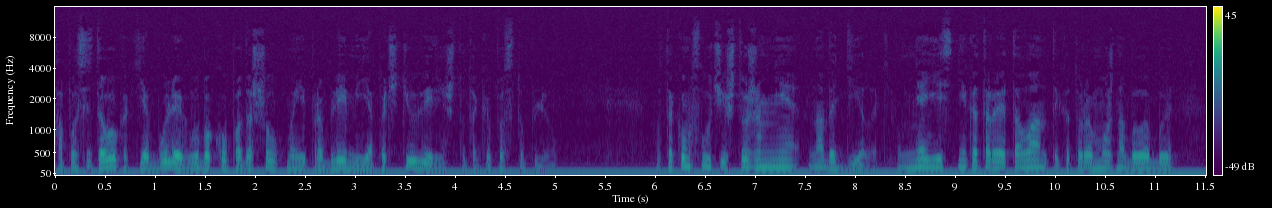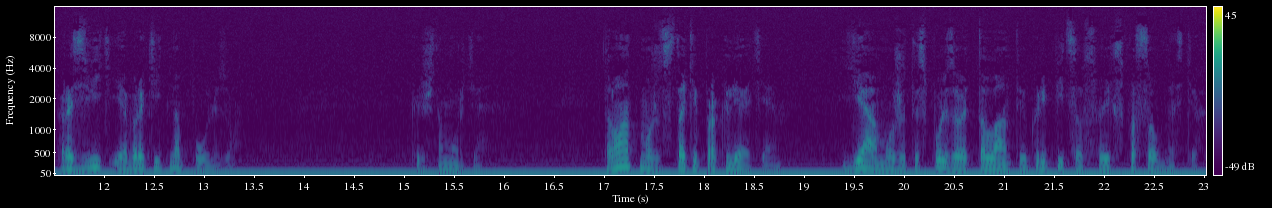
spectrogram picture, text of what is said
а после того, как я более глубоко подошел к моей проблеме, я почти уверен, что так и поступлю. В таком случае, что же мне надо делать? У меня есть некоторые таланты, которые можно было бы развить и обратить на пользу. Кришнамурти. Талант может стать и проклятием. Я может использовать талант и укрепиться в своих способностях.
